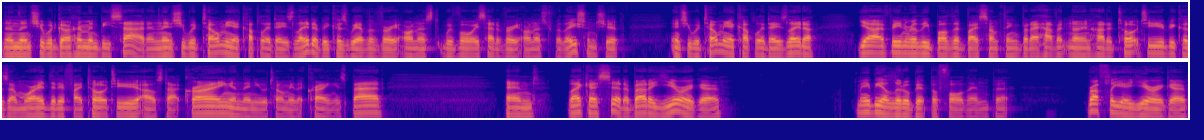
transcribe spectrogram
And then she would go home and be sad. And then she would tell me a couple of days later, because we have a very honest, we've always had a very honest relationship. And she would tell me a couple of days later, yeah, I've been really bothered by something, but I haven't known how to talk to you because I'm worried that if I talk to you, I'll start crying. And then you'll tell me that crying is bad. And like I said, about a year ago, maybe a little bit before then, but roughly a year ago,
